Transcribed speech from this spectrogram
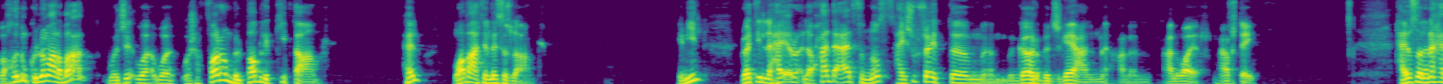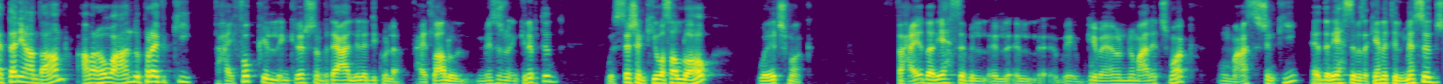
وأخدهم كلهم على بعض وأشفرهم بال public key بتاع عمرو. حلو؟ وأبعت ال message لعمرو. جميل؟ دلوقتي اللي هيقرا لو حد قاعد في النص هيشوف شوية garbage جاي على على ال- على wire ما أعرفش إيه هيوصل الناحيه الثانية عند عمرو عمرو هو عنده private key فهيفك ال encryption بتاع الليلة دي كلها. فهيطلع له ال message encrypted وال session key وصل له اهو وال HMAC فهيقدر يحسب ال إنه مع ال HMAC ومع ال session key هيقدر يحسب إذا كانت ال message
